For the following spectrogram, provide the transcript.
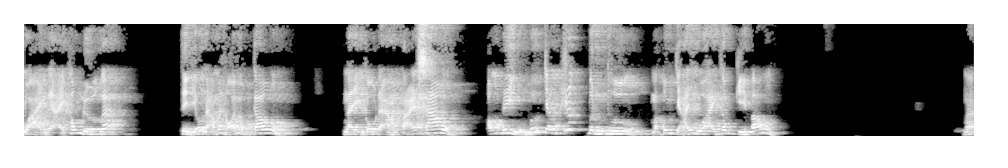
hoài ngày không được á, thì vô não mới hỏi một câu này cô đàm, tại sao? Ông đi những bước chân rất bình thường mà tôi chạy hoài không kịp ông? Đó.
